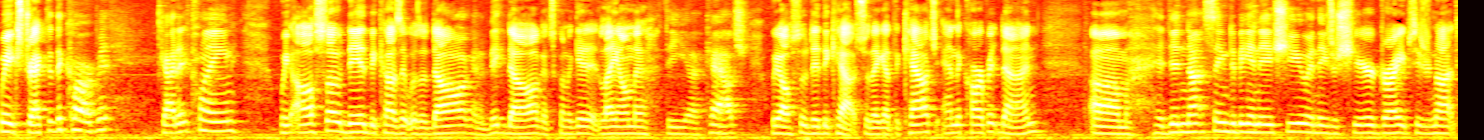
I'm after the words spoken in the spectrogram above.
We extracted the carpet, got it clean. We also did, because it was a dog and a big dog, it's going to get it lay on the, the uh, couch, we also did the couch. So they got the couch and the carpet done. Um, it did not seem to be an issue, and these are sheer drapes. These are not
